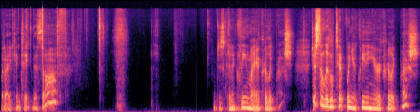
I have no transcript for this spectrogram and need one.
but I can take this off. I'm just going to clean my acrylic brush. Just a little tip when you're cleaning your acrylic brush.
